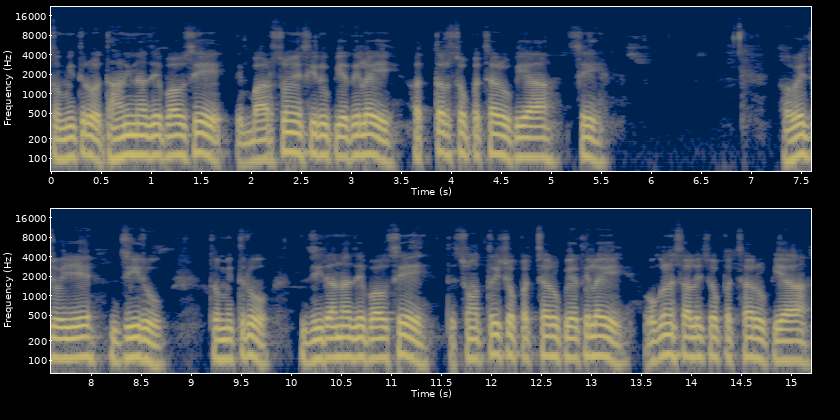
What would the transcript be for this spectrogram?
તો મિત્રો, ધાણીના જે ભાવ છે તે બારસો એંસી રૂપિયાથી લઈ સત્તરસો પચાસ રૂપિયા છે. હવે જોઈએ જીરું. તો મિત્રો, જીરાના જે ભાવ છે તે ચોત્રીસો પચાસ રૂપિયાથી લઈ ઓગણચાલીસો પચાસ રૂપિયા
